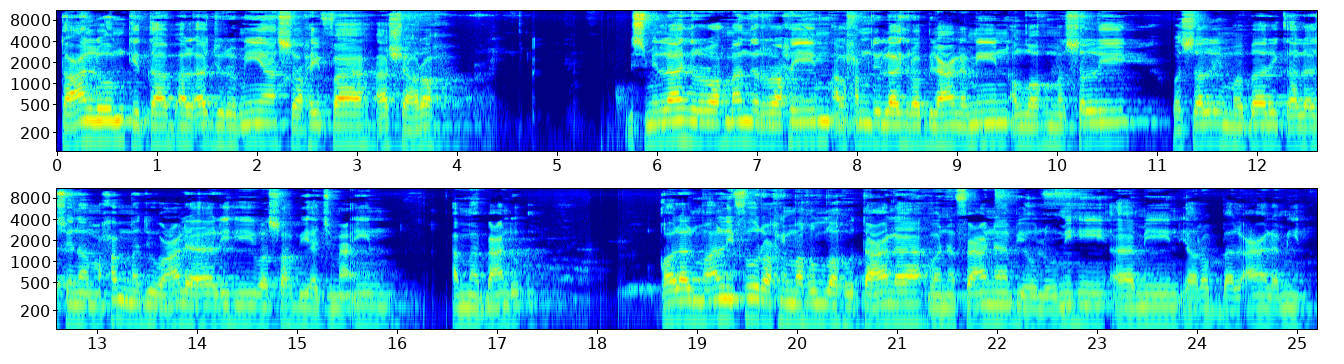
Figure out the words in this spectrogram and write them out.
Ta'allum Kitab Al-Ajrumiyah Sahifah Asyarah Bismillahirrahmanirrahim Alhamdulillahirrabbilalamin Allahumma salli wa sallim wa barik ala sayyidina Muhammad wa ala alihi wa sahbihi ajma'in Amma ba'du Qala al-muallifu rahimahullahu ta'ala wa nafa'ana bi ulumihi amin ya rabbal alamin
